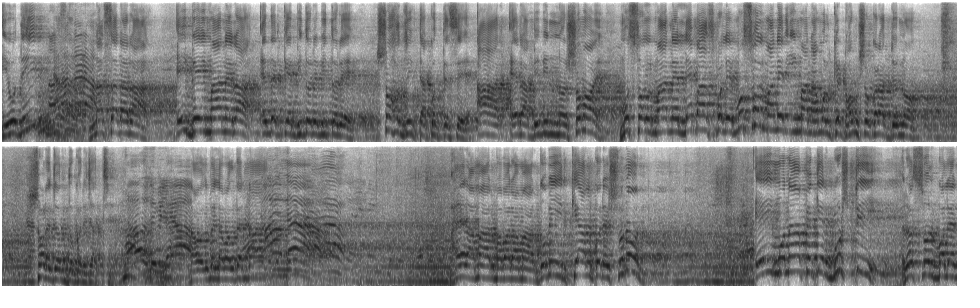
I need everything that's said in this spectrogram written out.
ইহুদি নাসারারা। এই বেঈমানেরা এদেরকে ভিতরে ভিতরে সহযোগিতা করতেছে। আর এরা বিভিন্ন সময় মুসলমানের লেবাস বলে মুসলমানের ইমান আমলকে ধ্বংস করার জন্য ষড়যন্ত্র করে যাচ্ছে। বলতেন না? ভাইয়ের আমার বাবার আমার গভীর খেয়াল করে শুনুন। এই মোনাফেকের গোষ্ঠী রসুল বলেন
